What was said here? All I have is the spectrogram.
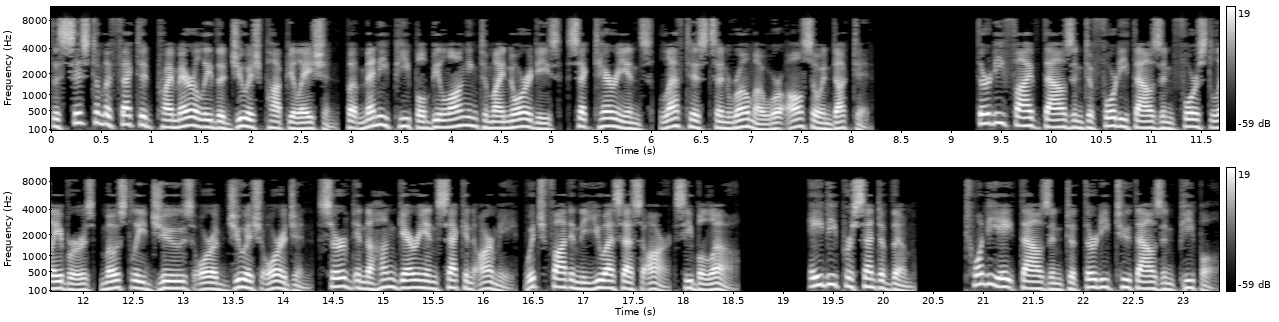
The system affected primarily the Jewish population, but many people belonging to minorities, sectarians, leftists and Roma were also inducted. 35,000 to 40,000 forced laborers, mostly Jews or of Jewish origin, served in the Hungarian Second Army, which fought in the USSR see below. 80% of them—28,000 to 32,000 people,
